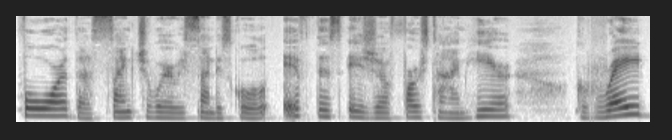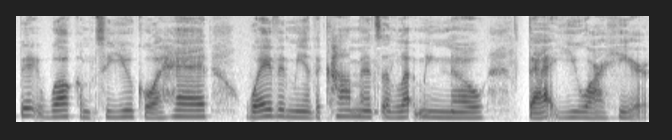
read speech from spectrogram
for the Sanctuary Sunday School. If this is your first time here, great big welcome to you. Go ahead, wave at me in the comments and let me know that you are here.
